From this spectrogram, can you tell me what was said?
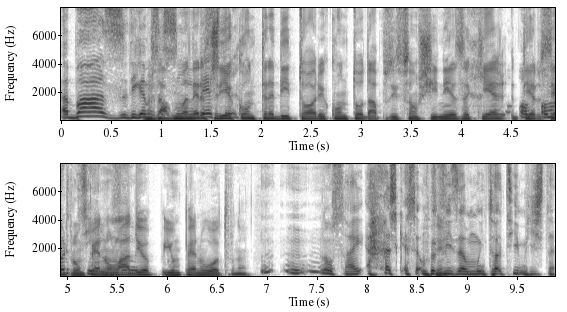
a- base, digamos Mas de assim. alguma maneira desta- seria contraditório com toda a posição chinesa que é Oh, ter oh, sempre um pé num lado e o- e um pé no outro, não é? Não sei, acho que essa é uma Sim. visão muito otimista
